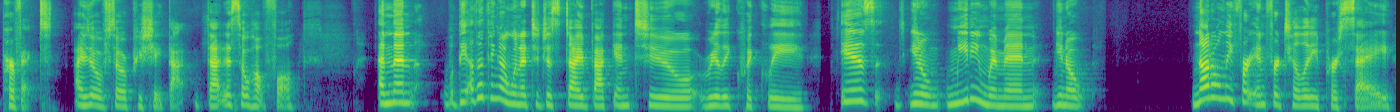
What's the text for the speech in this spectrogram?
Perfect. I so, so appreciate that. That is so helpful. And then the other thing I wanted to just dive back into really quickly is, you know, meeting women, you know, not only for infertility per se,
